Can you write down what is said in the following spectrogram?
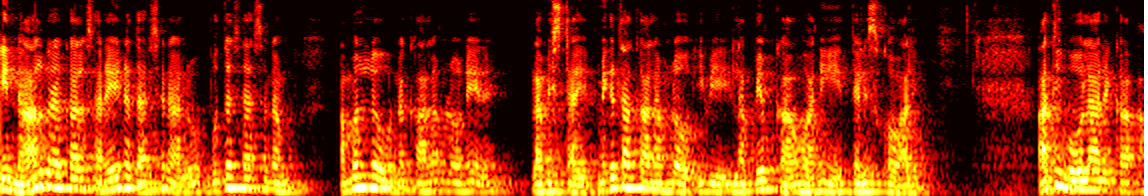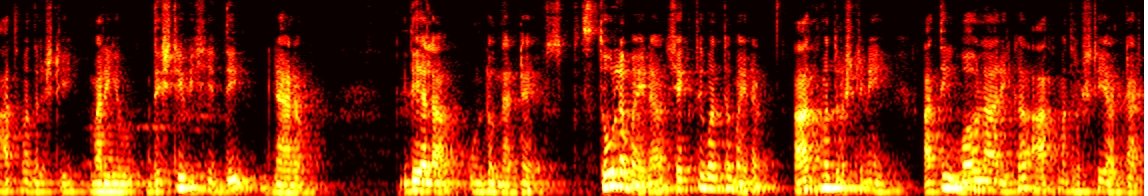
ఈ నాలుగు రకాల సరైన దర్శనాలు బుద్ధ శాసనం అమల్లో ఉన్న కాలంలోనే లభిస్తాయి. మిగతా కాలంలో ఇవి లభ్యం కావు అని తెలుసుకోవాలి. అతి ఓలారిక ఆత్మదృష్టి మరియు దృష్టి విశుద్ధి జ్ఞానం. ఇది ఎలా ఉంటుందంటే స్థూలమైన శక్తివంతమైన ఆత్మదృష్టిని అతి ఓలారిక ఆత్మదృష్టి అంటారు.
